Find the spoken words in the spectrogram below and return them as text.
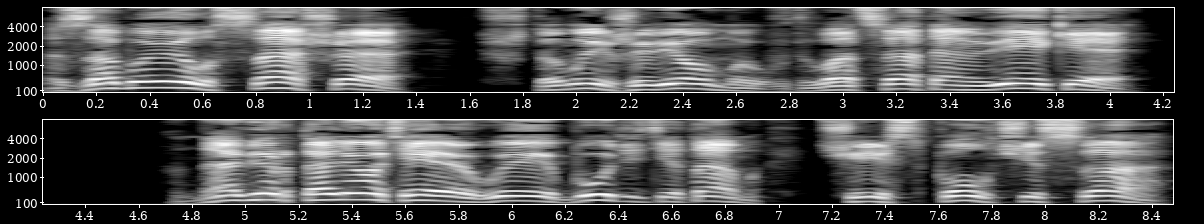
«Забыл, Саша!» что мы живем в двадцатом веке. На вертолете вы будете там через полчаса.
